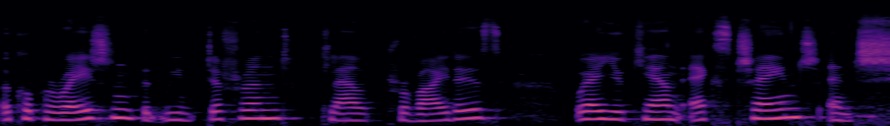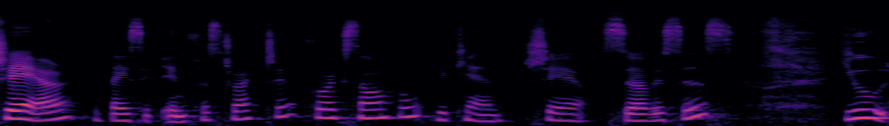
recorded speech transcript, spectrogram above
a cooperation between different cloud providers where you can exchange and share a basic infrastructure, for example. You can share services. You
